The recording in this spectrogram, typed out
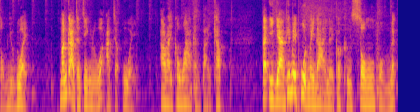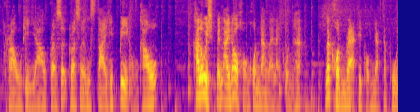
สมอยู่ด้วย มันก็อาจจะจริงหรือว่าอาจจะอวย อะไรก็ว่ากันไปครับ แต่อีกอย่างที่ไม่พูดไม่ได้เลยก็คือทรงผมและเคราที่ยาวกระเซาะกระเซิงสไตล์ฮิปปี้ของเขาคาร์ลวิชเป็นไอดอลของคนดังหลาย ๆ คนฮะ และคนแรกที่ผมอยากจะพูด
